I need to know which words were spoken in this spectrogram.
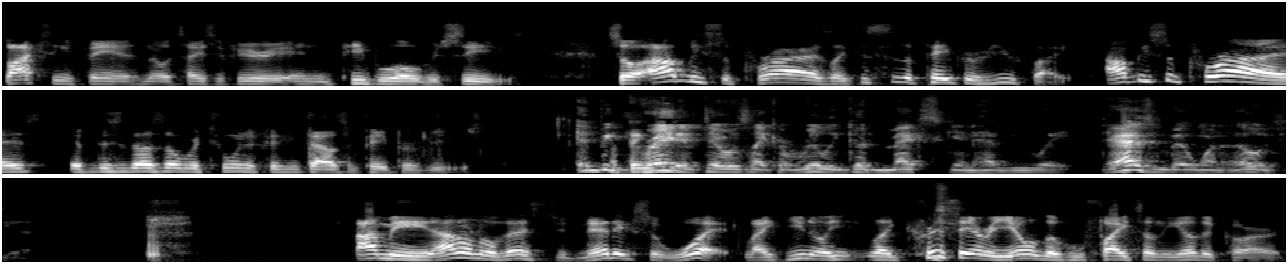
boxing fans know Tyson Fury and people overseas. So I'll be surprised. Like this is a pay per view fight. I'll be surprised if this does over two hundred fifty thousand pay per views. It'd be great if there was like a really good Mexican heavyweight. There hasn't been one of those yet. I mean, I don't know if that's genetics or what. Like you know, like Chris Arreola, who fights on the other card,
